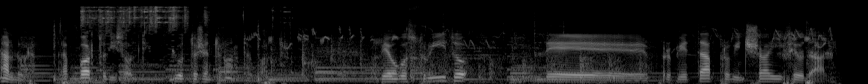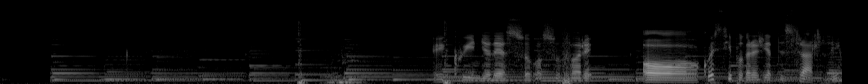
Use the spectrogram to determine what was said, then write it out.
Allora, rapporto di soldi, più 894. Abbiamo costruito le proprietà provinciali feudali. E quindi adesso posso fare... Oh, questi potrei riaddestrarli?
